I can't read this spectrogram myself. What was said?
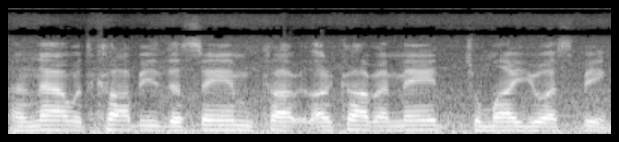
And now it copy the same copy, archive I made to my USB.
